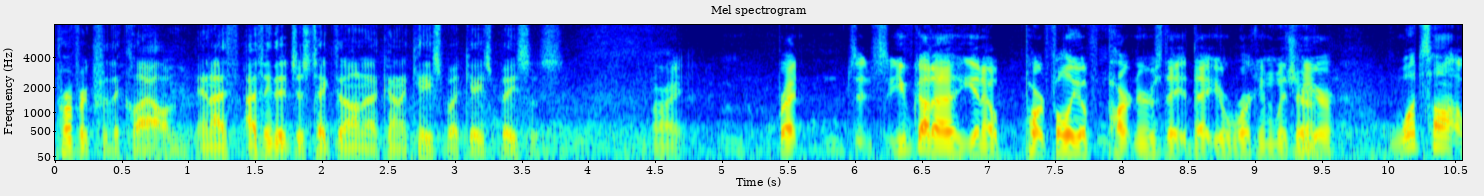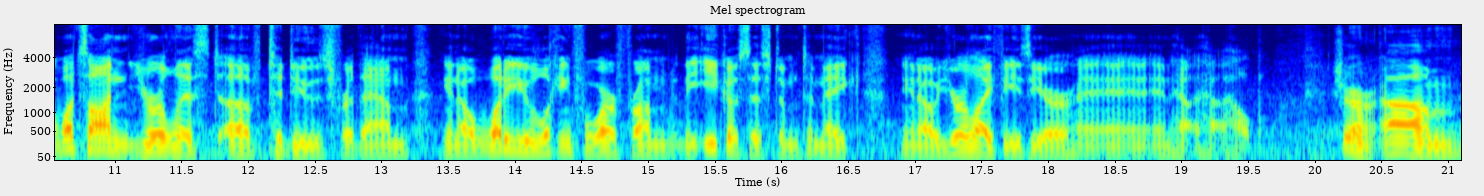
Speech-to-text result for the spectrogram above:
perfect for the cloud. And I, th I think they just take that on a kind of case-by-case -case basis. All right. Brett, you've got a you know portfolio of partners that, that you're working with sure. here. What's on what's on your list of to-dos for them? You know, what are you looking for from the ecosystem to make you know your life easier and, and, and help? Sure. Um,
